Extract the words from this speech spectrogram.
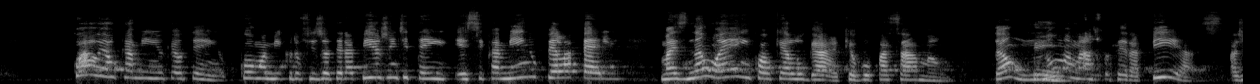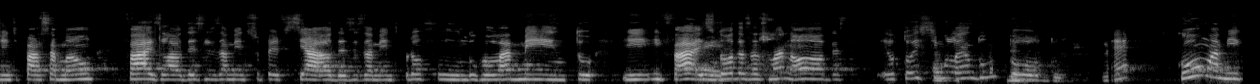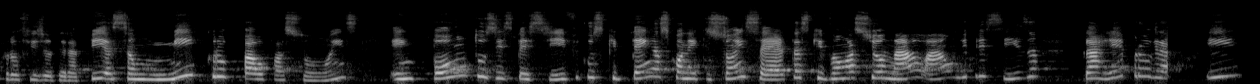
Qual é o caminho que eu tenho? Com a microfisioterapia, a gente tem esse caminho pela pele, mas não é em qualquer lugar que eu vou passar a mão Então, Sim. numa massoterapia, a gente passa a mão, faz lá o deslizamento superficial, deslizamento profundo, rolamento e, e faz Sim. todas as manobras. Eu estou estimulando um todo, né? Com a microfisioterapia, são micropalpações em pontos específicos que têm as conexões certas que vão acionar lá onde precisa para reprogramar e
